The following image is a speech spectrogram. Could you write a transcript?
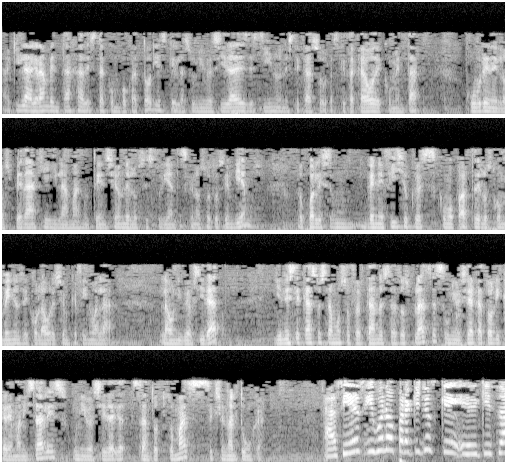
Aquí la gran ventaja de esta convocatoria es que las universidades de destino, en este caso las que te acabo de comentar, cubren el hospedaje y la manutención de los estudiantes que nosotros enviamos, lo cual es un beneficio que es como parte de los convenios de colaboración que firma la, la universidad. Y en este caso estamos ofertando estas dos plazas, Universidad Católica de Manizales, Universidad Santo Tomás, seccional Tunja. Así es, y bueno, para aquellos que eh, quizá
